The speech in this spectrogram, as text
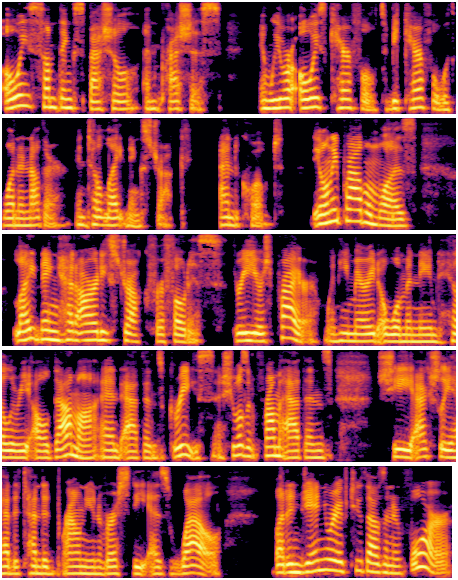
always something special and precious, and we were always careful to be careful with one another until lightning struck. End quote. The only problem was Lightning had already struck for Fotis three years prior when he married a woman named Hilary Aldama in Athens, Greece. And she wasn't from Athens. She actually had attended Brown University as well. But in January of 2004,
